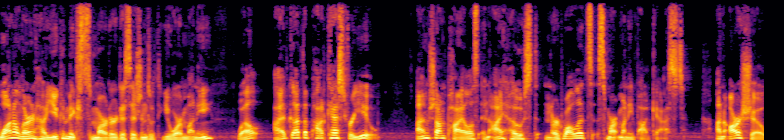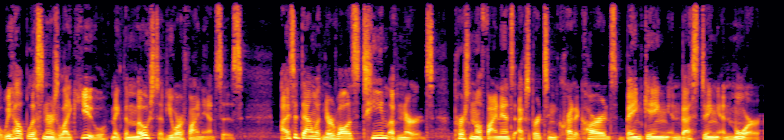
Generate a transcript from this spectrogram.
Want to learn how you can make smarter decisions with your money? Well, I've got the podcast for you. I'm Sean Pyles, and I host NerdWallet's Smart Money Podcast. On our show, we help listeners like you make the most of your finances. I sit down with NerdWallet's team of nerds, personal finance experts in credit cards, banking, investing, and more.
